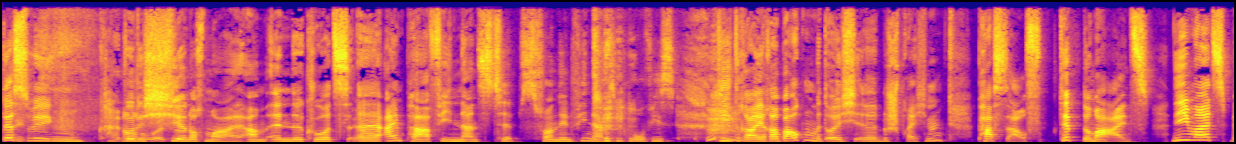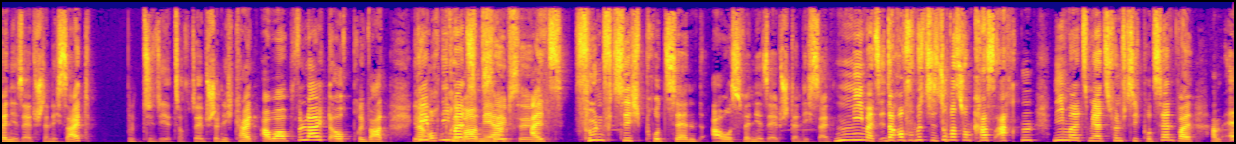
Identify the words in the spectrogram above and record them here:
Deswegen Keine würde ich Leute. hier noch mal am Ende kurz Ja. äh, ein paar Finanztipps von den Finanzprofis, die drei Rabauken mit euch äh, besprechen. Passt auf. Tipp Nummer eins. Niemals, wenn ihr selbstständig seid, bezieht sich jetzt auf Selbstständigkeit, aber vielleicht auch privat, Ja, gebt auch niemals privat, mehr safe, safe. als 50 Prozent aus, wenn ihr selbstständig seid. Niemals. Darauf müsst ihr sowas von krass achten. Niemals mehr als 50 Prozent, weil am Ende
